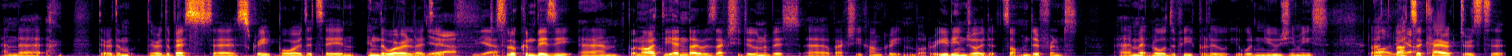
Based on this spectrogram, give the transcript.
and uh, they're the they're the best uh, scrape board that's in in the world. I'd Yeah, say. yeah. Just looking busy. Um, but no, at the end I was actually doing a bit uh, of actually concreting, but really enjoyed it. Something different. Uh, met loads of people who you wouldn't usually meet. Lot, Oh, lots yeah. of characters to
